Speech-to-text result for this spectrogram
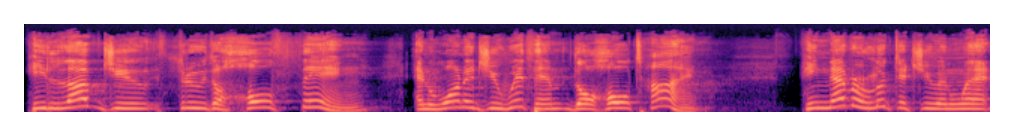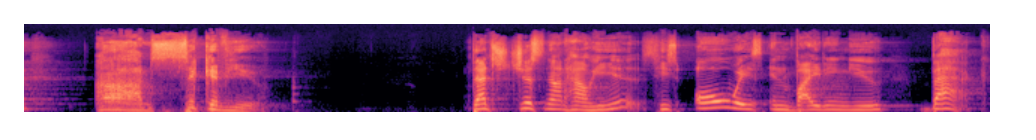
He loved you through the whole thing and wanted you with him the whole time. He never looked at you and went, ah, I'm sick of you. That's just not how he is. He's always inviting you back.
